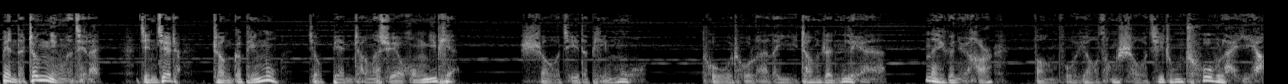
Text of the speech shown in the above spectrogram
变得狰狞了起来。紧接着，整个屏幕就变成了血红一片，手机的屏幕突出来了一张人脸，那个女孩仿佛要从手机中出来一样。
